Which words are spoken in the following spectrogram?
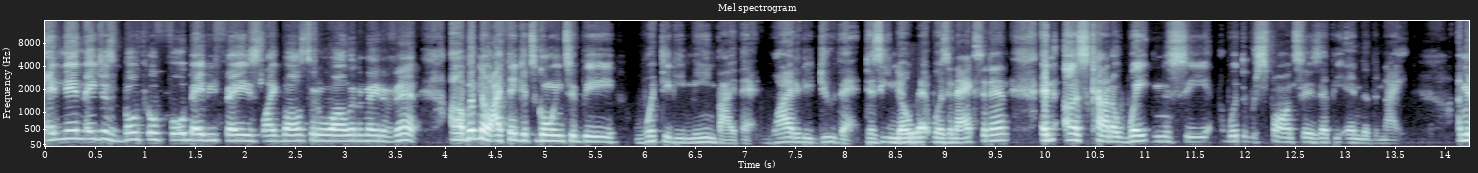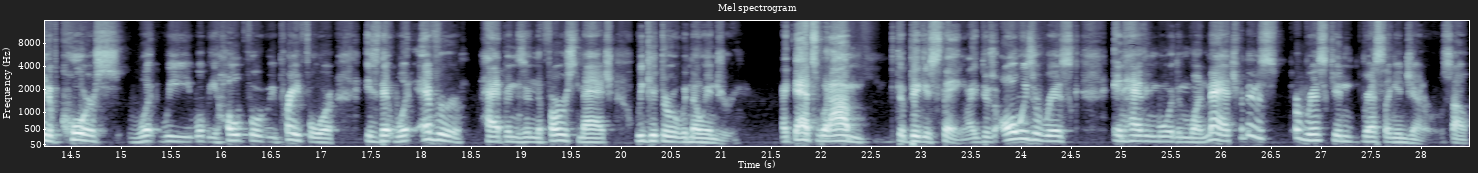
And then they just both go full baby face, like balls to the wall in the main event. Uh, but no, I think it's going to be what did he mean by that? Why did he do that? Does he know that was an accident? And us kind of waiting to see what the response is at the end of the night. I mean, of course, what we what we hope for, what we pray for, is that whatever happens in the first match, we get through it with no injury. Like that's what I'm the biggest thing. Like there's always a risk in having more than one match, but there's a risk in wrestling in general. So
